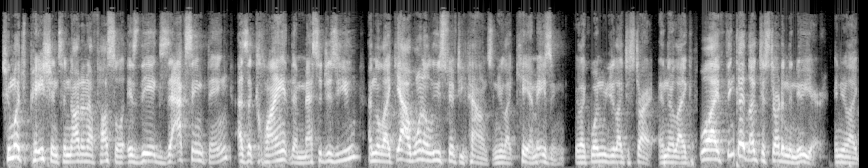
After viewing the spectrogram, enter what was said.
Too much patience and not enough hustle is the exact same thing as a client that messages you and they're like, Yeah, I want to lose 50 pounds. And you're like, Okay, amazing. You're like, When would you like to start? And they're like, Well, I think I'd like to start in the new year. And you're like,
